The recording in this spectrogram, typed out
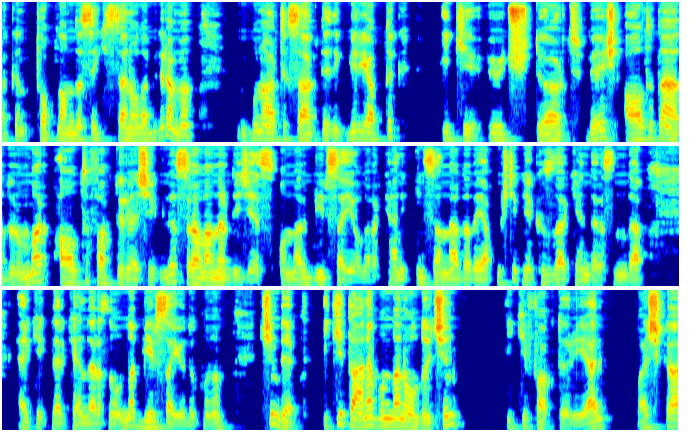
Bakın toplamda 8 tane olabilir ama bunu artık sabitledik. 1 yaptık. 2, 3, 4, 5, 6 tane durum var. 6 faktöriyel şekilde sıralanır diyeceğiz. Onları bir sayı olarak. Yani insanlarda da yapmıştık ya kızlar kendi arasında, erkekler kendi arasında olduğunda bir sayıyorduk onu. Şimdi 2 tane bundan olduğu için 2 faktöriyel. Başka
